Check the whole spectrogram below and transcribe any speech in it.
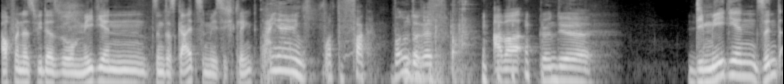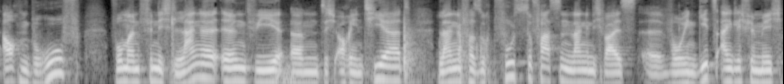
auch wenn das wieder so Medien sind das Geize mäßig klingt, Nein, nein, what the fuck? Der Rest. aber Gönn dir. Die Medien sind auch ein Beruf, wo man, finde ich, lange irgendwie ähm, sich orientiert, lange versucht, Fuß zu fassen, lange nicht weiß, äh, wohin geht's eigentlich für mich,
